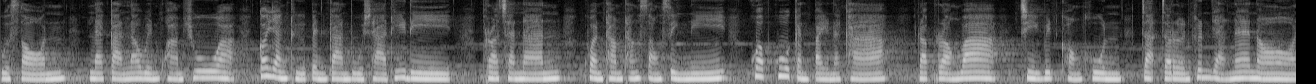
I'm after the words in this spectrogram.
กุศล และการละเว้นความชั่ว ก็ยังถือเป็นการบูชาที่ดี เพราะฉะนั้นควรทำทั้งสองสิ่งนี้ควบคู่กันไปนะคะ รับรองว่าชีวิตของคุณจะเจริญขึ้นอย่างแน่นอน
